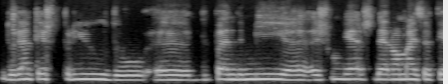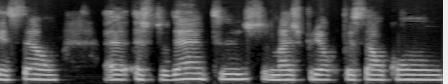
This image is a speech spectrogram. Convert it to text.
durante este período uh, de pandemia as mulheres deram mais atenção a, a estudantes, mais preocupação com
